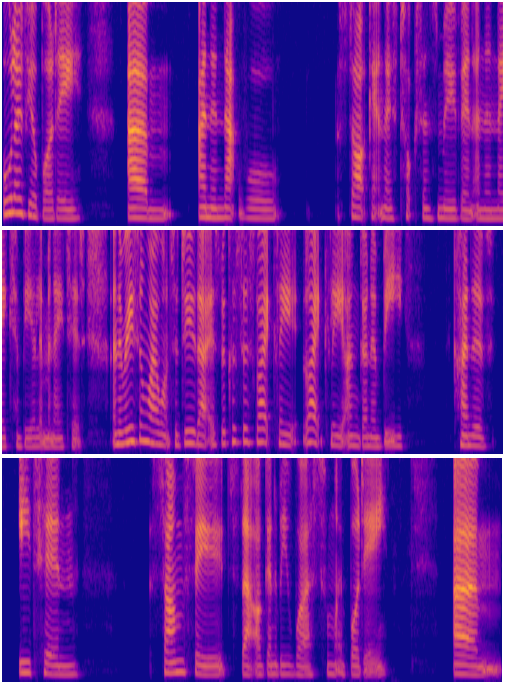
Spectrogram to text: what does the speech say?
all over your body. Um, and then that will start getting those toxins moving and then they can be eliminated. And the reason why I want to do that is because it's likely likely I'm going to be kind of eating some foods that are going to be worse for my body. Um,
